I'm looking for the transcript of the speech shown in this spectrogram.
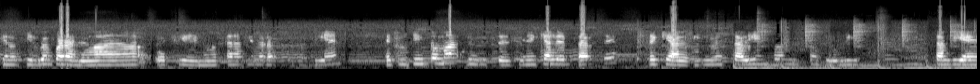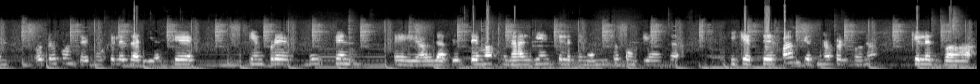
que no sirven para nada o que no están haciendo las cosas bien, es un síntoma de que ustedes tienen que alertarse de que algo no está bien con, su mismo. También otro consejo que les daría es que siempre busquen eh, hablar del tema con alguien que le tenga mucha confianza y que sepan que es una persona que les va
